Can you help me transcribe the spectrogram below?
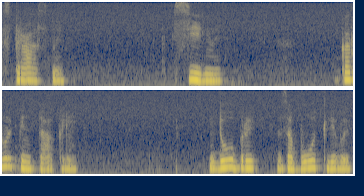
страстный, сильный. Король Пентаклей. Добрый, заботливый,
